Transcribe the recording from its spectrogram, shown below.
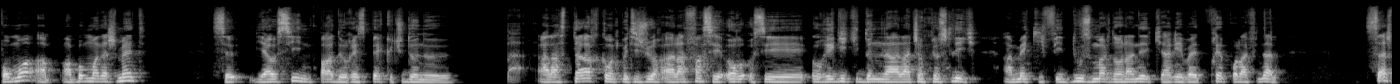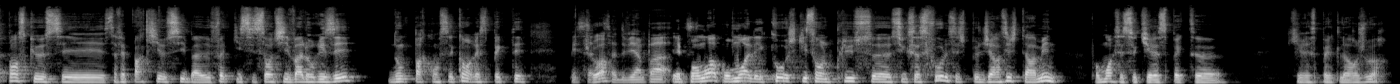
pour moi, un, bon management, c'est, il y a aussi une part de respect que tu donnes euh, à la star comme un petit joueur. À la fin, c'est c'est qui donne la, la Champions League un mec qui fait 12 matchs dans l'année, qui arrive à être prêt pour la finale. Ça, je pense que c'est, ça fait partie aussi bah, du fait qu'il s'est senti valorisé, donc par conséquent respecté. Mais ça, ça devient pas. Et pour moi, pour moi, les coachs qui sont le plus euh, successful, si je peux dire ainsi, je termine. Pour moi, c'est ceux qui respectent, euh, qui respectent leurs joueurs.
